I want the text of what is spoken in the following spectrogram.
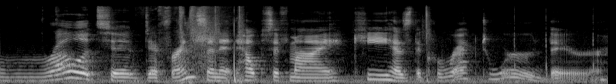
relative difference, and it helps if my key has the correct word there.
